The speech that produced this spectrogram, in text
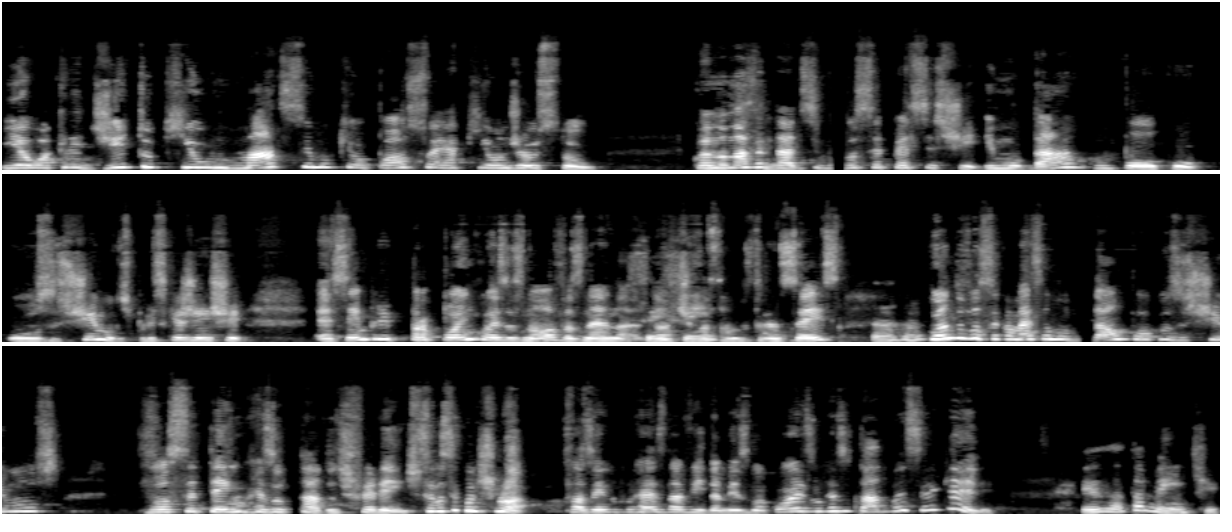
e eu acredito que o máximo que eu posso é aqui onde eu estou. Quando, na verdade, se você persistir e mudar um pouco os estímulos, por isso que a gente é, sempre propõe coisas novas, né, na, sim, na ativação sim. do francês. Uhum. Quando você começa a mudar um pouco os estímulos, você tem um resultado diferente. Se você continuar fazendo pro resto da vida a mesma coisa, o resultado vai ser aquele. Exatamente.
